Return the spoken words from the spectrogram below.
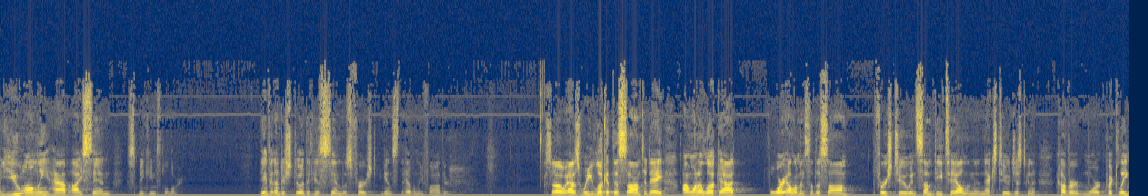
you only have I sinned, speaking to the Lord. David understood that his sin was first against the Heavenly Father. So, as we look at this psalm today, I want to look at four elements of the psalm. The first two in some detail, and the next two just going to cover more quickly.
